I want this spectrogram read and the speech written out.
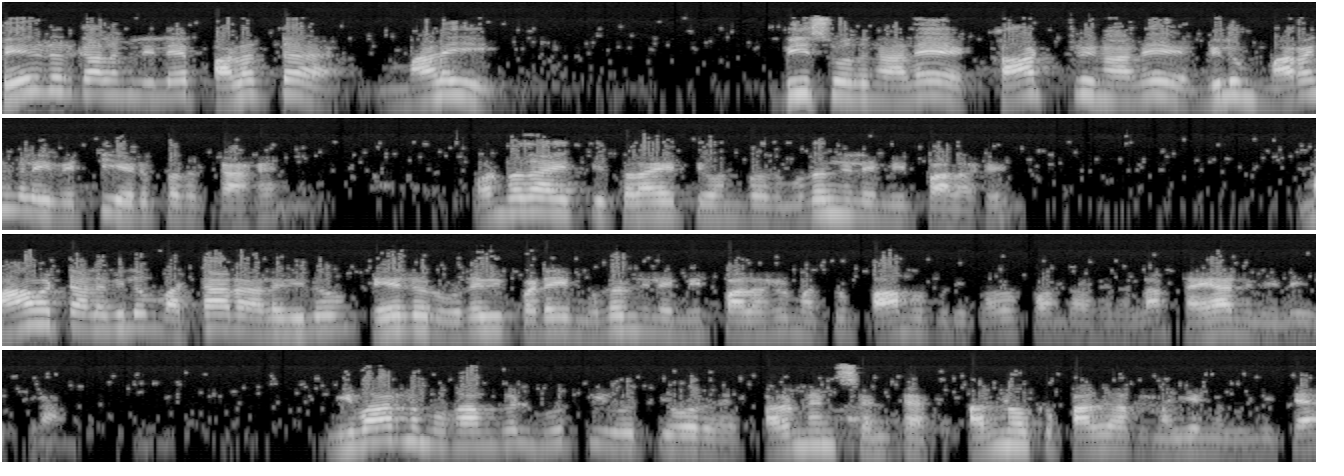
பேரிடர் காலங்களிலே பலத்த மழை வீசுவதனாலே காற்றினாலே விழும் மரங்களை வெட்டி எடுப்பதற்காக ஒன்பதாயிரத்தி தொள்ளாயிரத்தி ஒன்பது முதல்நிலை மீட்பாளர்கள் மாவட்ட அளவிலும் வட்டார அளவிலும் பேரிடர் உதவிப்படை முதல்நிலை மீட்பாளர்கள் மற்றும் பாம்பு பிடிப்பவர் போன்றவர்கள் எல்லாம் தயார் நிலையில இருக்கிறாங்க. நிவாரண முகாம்கள் நூத்தி இருபத்தி ஒரு பர்மனன்ட் சென்டர் பல்நோக்கு பாதுகாப்பு மையங்கள் உள்ளிட்ட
